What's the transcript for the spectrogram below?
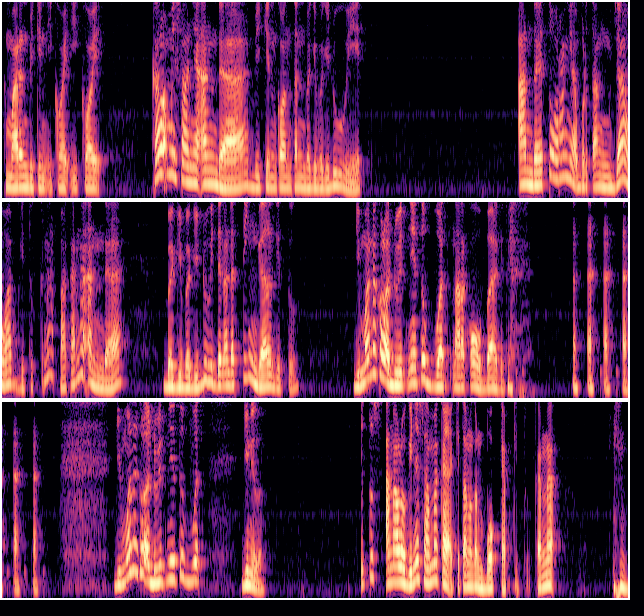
kemarin bikin ikoi-ikoi. Kalau misalnya Anda bikin konten bagi-bagi duit Anda itu orang yang bertanggung jawab gitu. Kenapa? Karena Anda bagi-bagi duit dan Anda tinggal gitu. Gimana kalau duitnya itu buat narkoba gitu? Gimana kalau duitnya itu buat gini loh. Itu analoginya sama kayak kita nonton bokep gitu. Karena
